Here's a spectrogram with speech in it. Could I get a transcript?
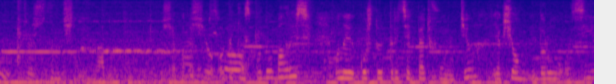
Ну, Вже ж зручні, ладно. Ще подивимось. Отакі сподобались. Вони коштують 35 фунтів. Якщо беру оці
